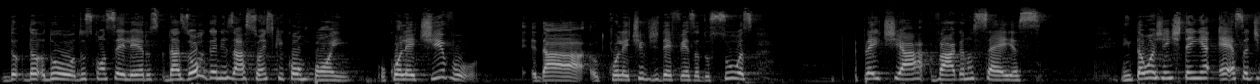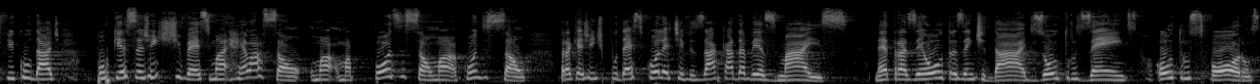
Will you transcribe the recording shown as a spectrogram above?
do, do, do, dos conselheiros, das organizações que compõem o coletivo, da, o coletivo de defesa do SUAS, pleitear vaga no CEAS. Então, a gente tem essa dificuldade, porque se a gente tivesse uma relação, uma, uma posição, uma condição para que a gente pudesse coletivizar cada vez mais né, trazer outras entidades, outros entes, outros fóruns.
